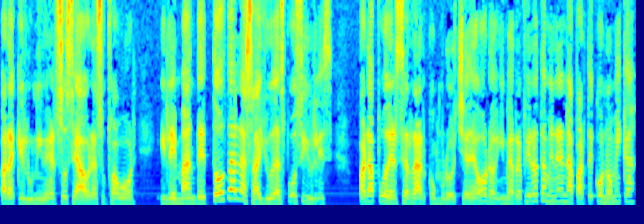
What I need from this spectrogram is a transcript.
para que el universo se abra a su favor y le mande todas las ayudas posibles para poder cerrar con broche de oro. Y me refiero también en la parte económica,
